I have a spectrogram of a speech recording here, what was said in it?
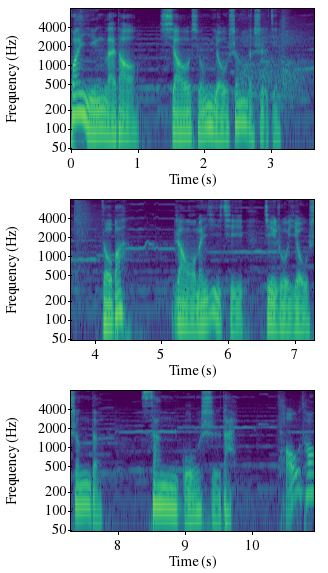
欢迎来到小熊有声的世界，走吧，让我们一起进入有声的三国时代。曹操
